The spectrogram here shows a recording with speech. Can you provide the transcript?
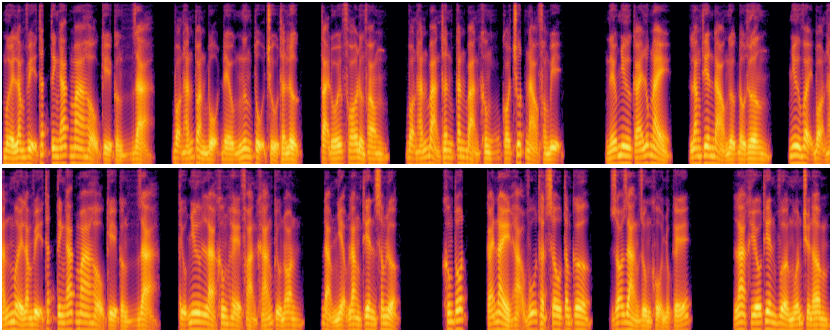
15 vị thất tinh ác ma hậu kỳ cường giả, bọn hắn toàn bộ đều ngưng tụ chủ thần lực, tại đối phó đường phong, bọn hắn bản thân căn bản không có chút nào phòng bị. Nếu như cái lúc này, Lăng Thiên đảo ngược đầu thường như vậy bọn hắn 15 vị thất tinh ác ma hậu kỳ cường giả, tựu như là không hề phản kháng cứu non, đảm nhiệm Lăng Thiên xâm lược. Không tốt, cái này hạ vũ thật sâu tâm cơ, rõ ràng dùng khổ nhục kế. La Khiếu Thiên vừa muốn truyền âm,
